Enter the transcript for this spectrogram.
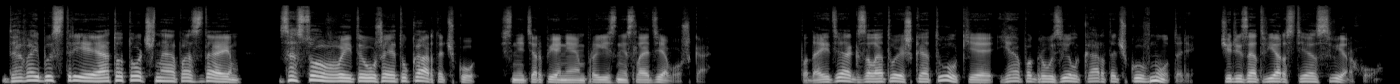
«Давай быстрее, а то точно опоздаем. Засовывай ты уже эту карточку», — с нетерпением произнесла девушка. Подойдя к золотой шкатулке, я погрузил карточку внутрь, через отверстие сверху,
